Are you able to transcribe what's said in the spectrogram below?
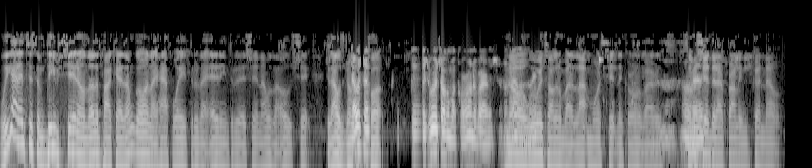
we got into some deep shit on the other podcast. I'm going like halfway through like editing through that shit, and I was like, oh shit, because I was drunk That was as the- fuck. Because we were talking about coronavirus. No, we were talking about a lot more shit than coronavirus. Oh, Some really? shit that I probably cutting out.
